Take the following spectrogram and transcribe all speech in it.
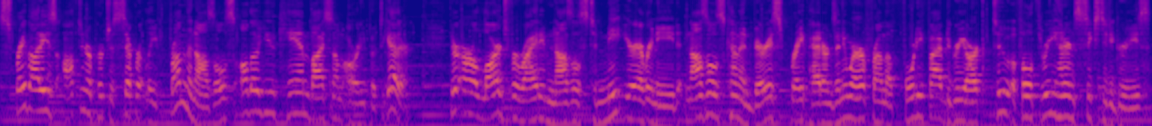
Spray bodies often are purchased separately from the nozzles, although you can buy some already put together. There are a large variety of nozzles to meet your every need. Nozzles come in various spray patterns anywhere from a 45 degree arc to a full 360 degrees.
